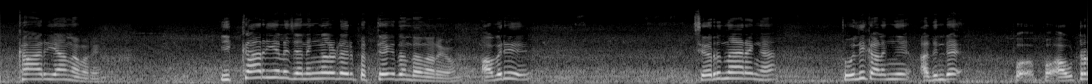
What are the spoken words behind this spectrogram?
ഇക്കാറിയ എന്ന് പറയും. ഇക്കാറിയയിലെ ജനങ്ങളുടെ ഒരു പ്രത്യേകത എന്താണെന്നറിയോ? അവർ ചെറുനാരങ്ങ തൊലി കളഞ്ഞ് അതിന്റെ ഔട്ടർ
